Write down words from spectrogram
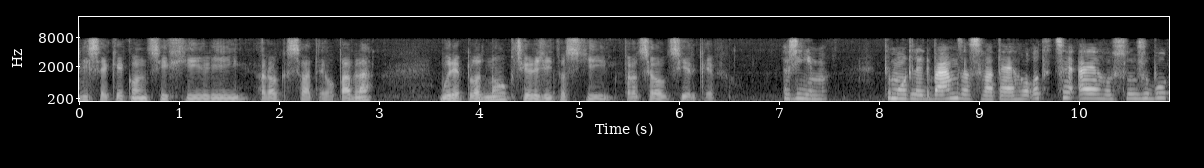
kdy se ke konci chýlí rok svatého Pavla, bude plodnou příležitostí pro celou církev. Řím. K modlitbám za svatého otce a jeho službu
